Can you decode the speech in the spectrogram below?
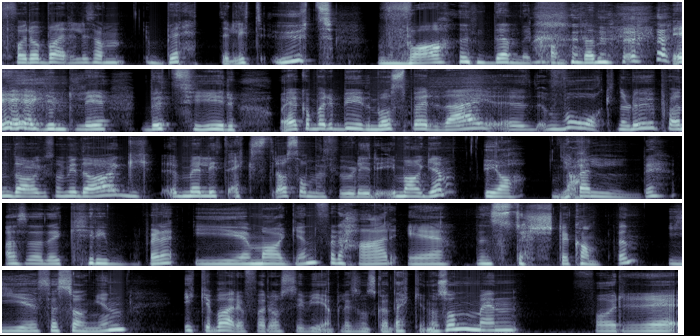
for å bare liksom brette litt ut hva denne kampen egentlig betyr. Og jeg kan bare begynne med å spørre deg, eh, våkner du på en dag som i dag med litt ekstra sommerfugler i magen? Ja, Ja. veldig. Altså, det kribler i magen, for det her er den største kampen i sesongen. Ikke bare for oss i Viaplay som skal dekke noe sånt, men for eh,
